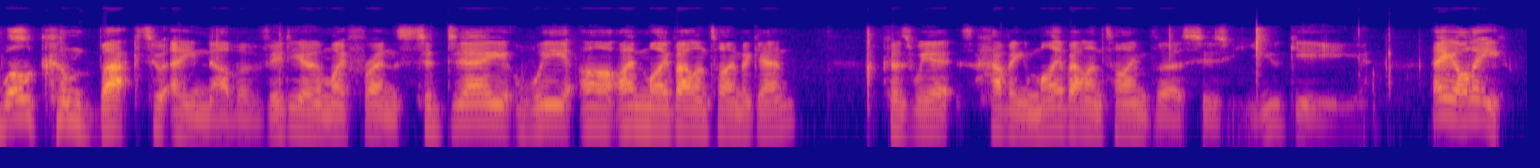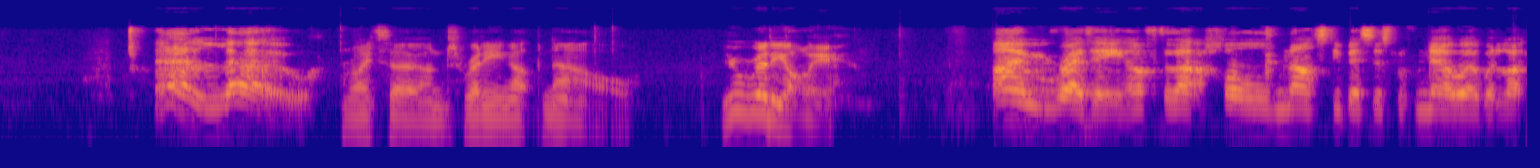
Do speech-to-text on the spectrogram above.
Welcome back to another video, my friends. Today we are, I'm Mai Valentine again, because we're having Mai Valentine versus Yugi. Hey, Ollie. Hello. Right, so I'm just readying up now. You ready, Ollie? I'm ready. After that whole nasty business with Noah, we're like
